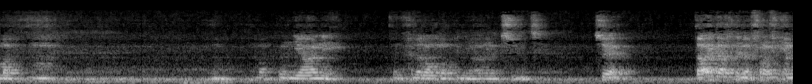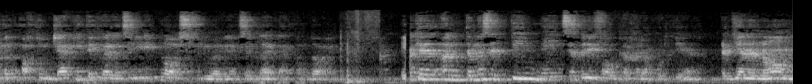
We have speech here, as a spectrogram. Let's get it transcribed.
maar maar Pinjani, dan generaal maar Pinjani en so iets. So daai dag het hulle vra vir 1.8 om Jackie te kry dat sy hierdie plaas verloor en sy bly plek op daai. Ek het aan ten minste 10 mense by die valke gerapporteer. Het jy 'n naam?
